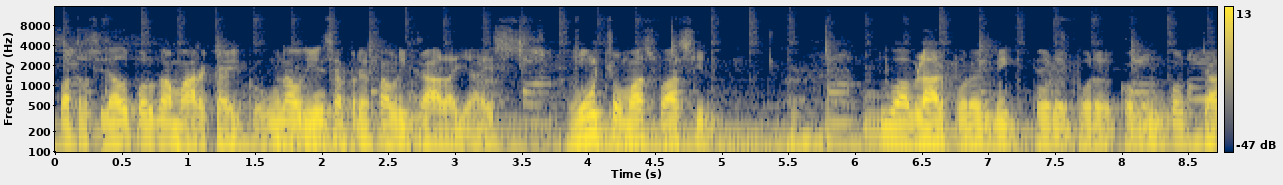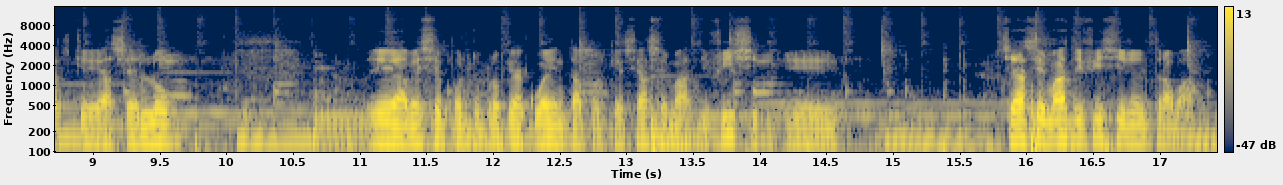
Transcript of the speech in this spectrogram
patrocinado por una marca y con una audiencia prefabricada, ya es mucho más fácil tú hablar por el por, por, como un podcast que hacerlo eh, a veces por tu propia cuenta porque se hace más difícil se hace más difícil el trabajo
